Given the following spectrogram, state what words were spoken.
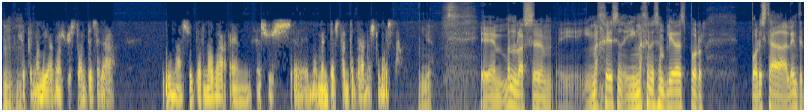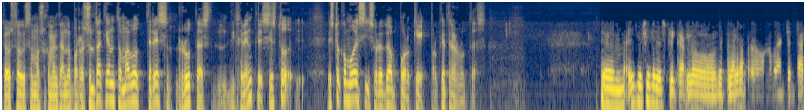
Lo que no habíamos visto antes era una supernova en, sus eh, momentos tan tempranos como esta. Eh, bueno, las eh, imágenes, imágenes ampliadas por, por esta lente, todo esto que estamos comentando, pues resulta que han tomado tres rutas diferentes. ¿Y esto, esto cómo es y sobre todo por qué? ¿Por qué tres rutas? es difícil explicarlo de palabra, pero lo voy a intentar.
